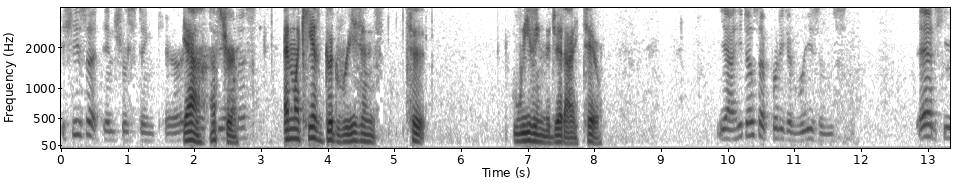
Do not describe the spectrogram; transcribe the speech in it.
he's an interesting character. Yeah, that's true. honest. and like he has good reasons to leaving the Jedi too. Yeah, he does have pretty good reasons, and he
